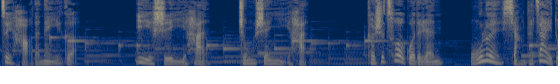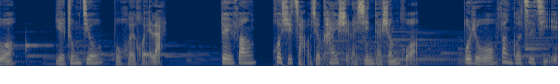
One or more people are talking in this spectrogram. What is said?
最好的那一个。一时遗憾，终身遗憾。可是错过的人，无论想的再多，也终究不会回来。对方或许早就开始了新的生活，不如放过自己，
